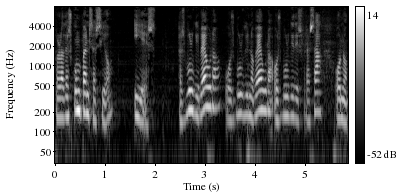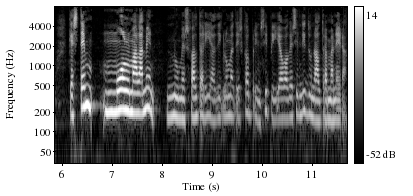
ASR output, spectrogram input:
però la descompensació hi és es vulgui veure o es vulgui no veure o es vulgui disfressar o no. Que estem molt malament, només faltaria, dic el mateix que al principi, ja ho haguéssim dit d'una altra manera,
